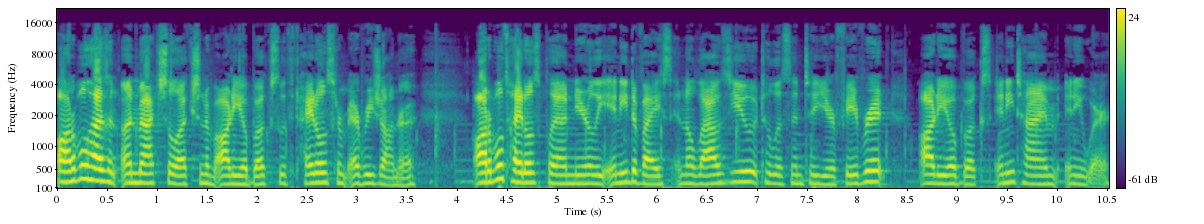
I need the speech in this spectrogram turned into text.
Audible has an unmatched selection of audiobooks with titles from every genre. Audible titles play on nearly any device and allows you to listen to your favorite audiobooks anytime, anywhere.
